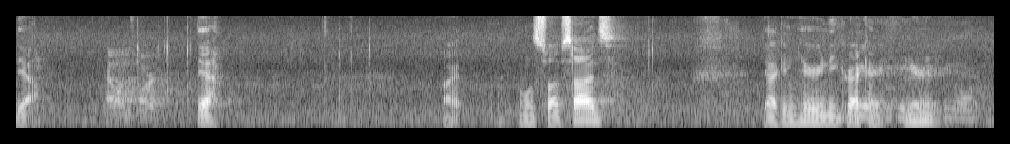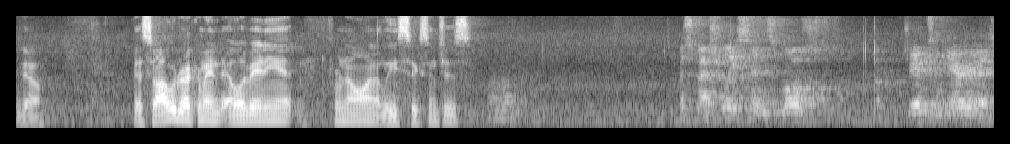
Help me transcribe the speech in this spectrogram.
Yeah, That one's hard. yeah. All right, we'll swap sides. Yeah, I can hear your knee cracking. You can hear it, yeah. Yeah. Yeah, so I would recommend elevating it from now on at least six inches. Especially since most gyms and areas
